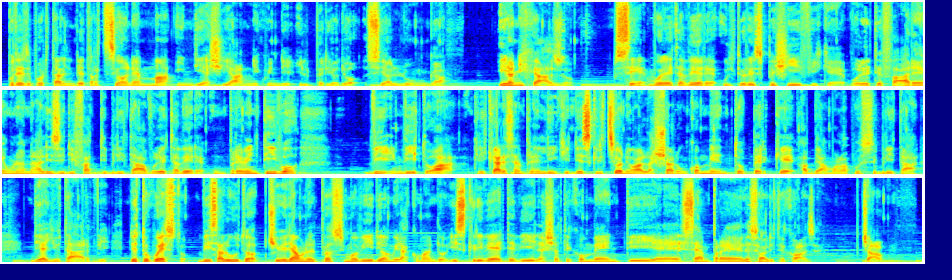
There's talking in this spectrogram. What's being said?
potete portarli in detrazione ma in 10 anni, quindi il periodo si allunga. In ogni caso, se volete avere ulteriori specifiche, volete fare un'analisi di fattibilità, volete avere un preventivo, vi invito a cliccare sempre nel link in descrizione o a lasciare un commento perché abbiamo la possibilità di aiutarvi. Detto questo, vi saluto, ci vediamo nel prossimo video, mi raccomando iscrivetevi, lasciate commenti e sempre le solite cose. Ciao!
